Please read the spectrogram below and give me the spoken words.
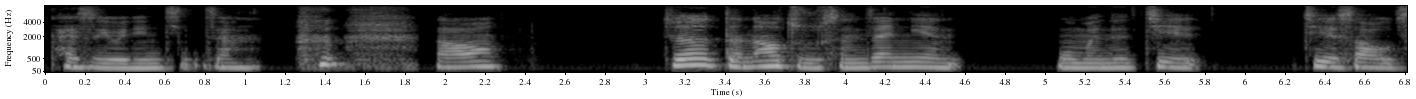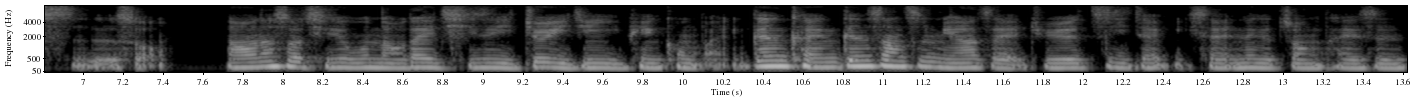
开始有点紧张，然后就是等到主持人在念我们的介介绍词的时候，然后那时候其实我脑袋其实就已经一片空白，跟可能跟上次米亚仔觉得自己在比赛那个状态是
